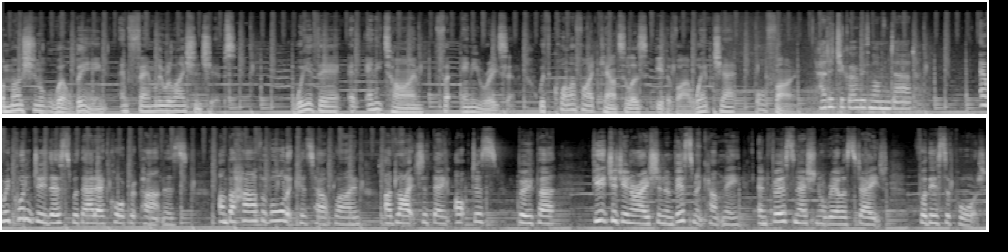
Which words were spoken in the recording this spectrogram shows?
emotional well-being and family relationships. We're there at any time for any reason with qualified counsellors either via web chat or phone. How did you go with mum and dad? And we couldn't do this without our corporate partners. On behalf of all at Kids Helpline, I'd like to thank Optus, Bupa, Future Generation Investment Company and First National Real Estate for their support.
